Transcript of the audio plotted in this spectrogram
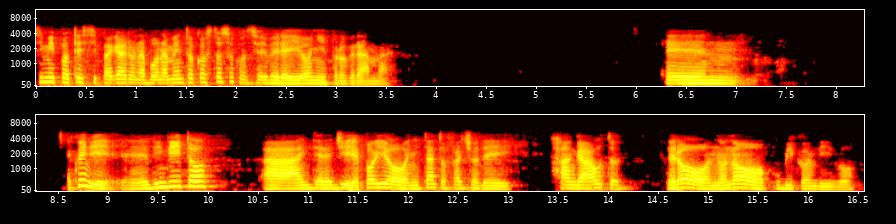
Se mi potessi pagare un abbonamento costoso conserverei ogni programma. E, ehm, e quindi eh, vi invito a interagire. Poi io ogni tanto faccio dei hangout però non ho pubblico in vivo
